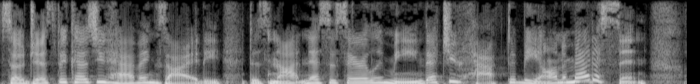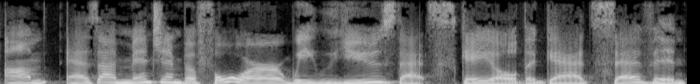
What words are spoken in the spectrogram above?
So just because you have anxiety does not necessarily mean that you have to be on a medicine. Um, as I mentioned before, we use that scale, the GAD 7,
